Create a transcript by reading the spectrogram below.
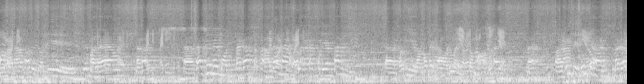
พี่น้องประชาชนที่ขึ้นมาแล้วนะครับขายดิบขายดีนะครับถ้าขึ้นไม่หมดนะครับไม่ไหวด้านหน้าไม่ไหวการเรียนตั้งอ่าเก้าอี้เราก็ไม่พอด้วยต้องขอบ้างเยอะไปแยนะทุกสิ่งทุกอย่างนะครับ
